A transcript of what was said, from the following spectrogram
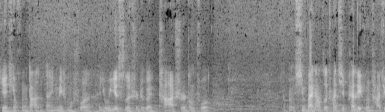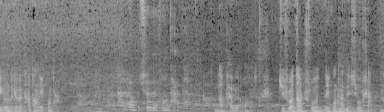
也挺宏大的，但也没什么说的。它有意思的是，这个塔是当初呃《新白娘子传奇》拍雷峰塔就用的这个塔当雷峰塔，他为啥不去雷峰塔拍？那拍不了好像是。据说当初雷峰塔在修缮，嗯，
